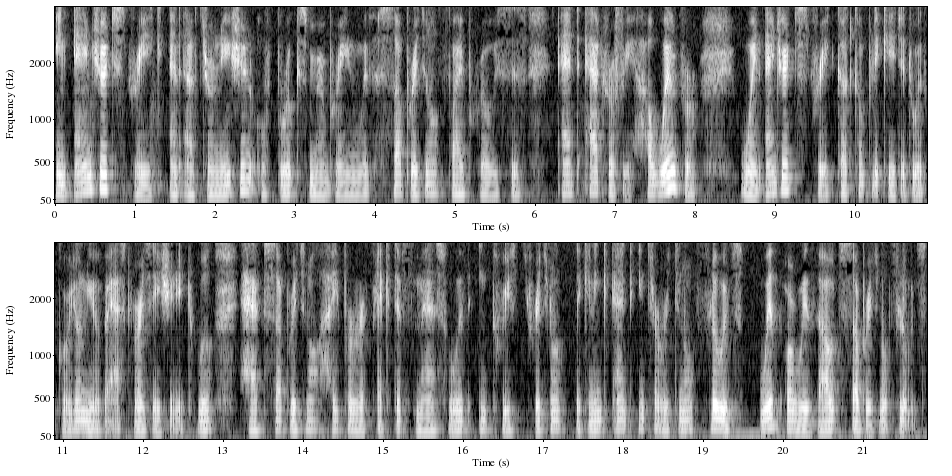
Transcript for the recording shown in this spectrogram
In angioid streak, an alternation of Bruch's membrane with subretinal fibrosis and atrophy. However, when angioid streak got complicated with choroidal neovascularization, it will have subretinal hyperreflective mass with increased retinal thickening and intraretinal fluids with or without subretinal fluids.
